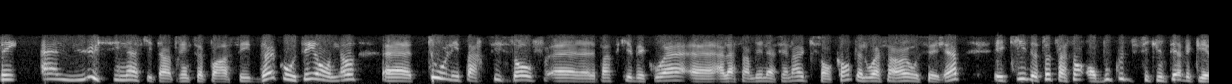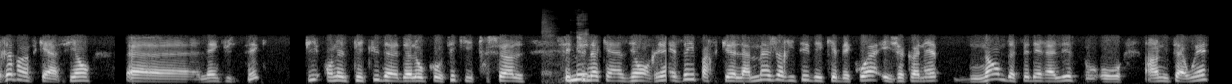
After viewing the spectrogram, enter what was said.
C'est hallucinant ce qui est en train de se passer. D'un côté, on a euh, tous les partis, sauf euh, le Parti québécois euh, à l'Assemblée nationale, qui sont contre la loi 101 au Cégep et qui, de toute façon, ont beaucoup de difficultés avec les revendications linguistiques. Puis on a le PQ de, l'autre côté qui est tout seul. C'est une occasion rêvée parce que la majorité des Québécois, et je connais nombre de fédéralistes en Outaouais,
